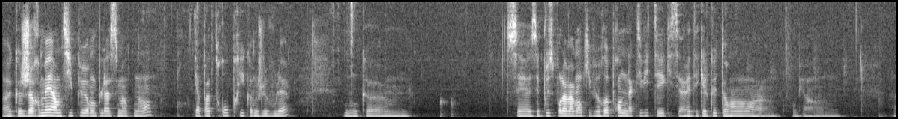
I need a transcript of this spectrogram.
euh, que je remets un petit peu en place maintenant, qui n'a pas trop pris comme je le voulais. Donc, euh, c'est plus pour la maman qui veut reprendre l'activité, qui s'est arrêtée quelque temps, euh, ou bien euh,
